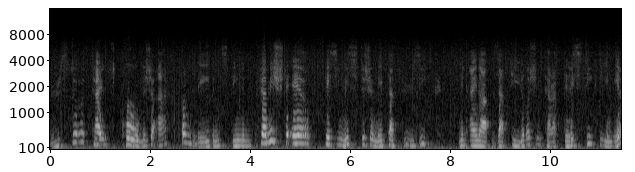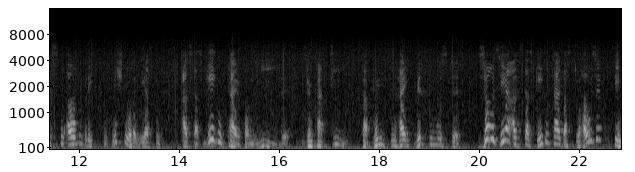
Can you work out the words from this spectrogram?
düstere, teils komische Art von Lebensdingen, vermischte er pessimistische Metaphysik mit einer satirischen Charakteristik, die im ersten Augenblick, und nicht nur im ersten, als das Gegenteil von Liebe, Sympathie, Verbundenheit wirken musste, so sehr als das Gegenteil, das zu Hause dem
